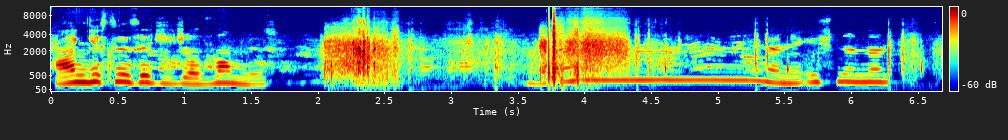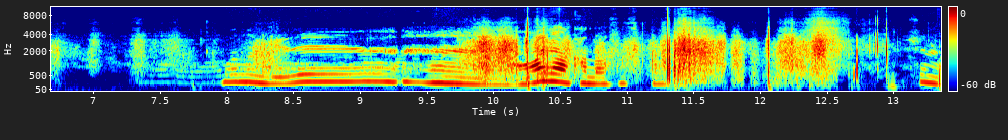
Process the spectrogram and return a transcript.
Hangisini seçeceğiz lan biz? Yani işlerinden bana göre hala kanarsız kaldı. Şunu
